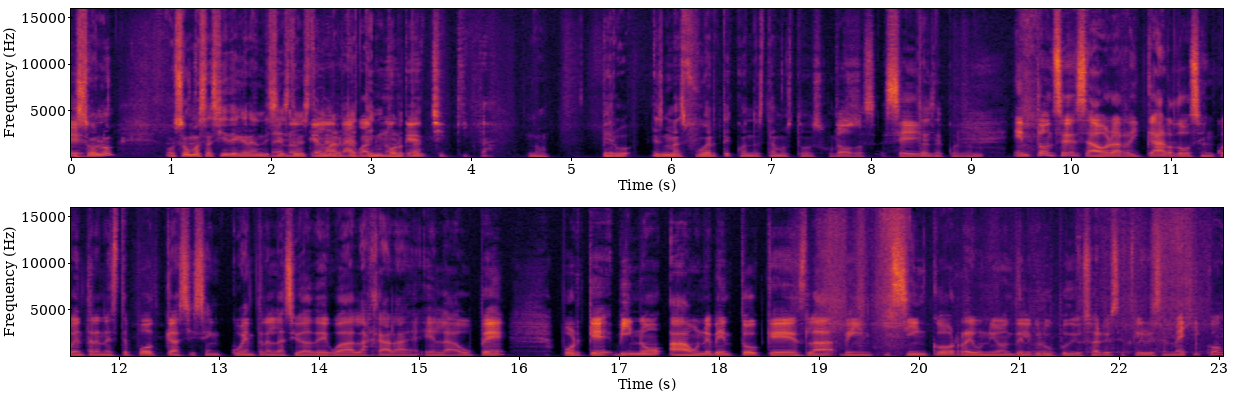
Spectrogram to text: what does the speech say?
y solo, o somos así de grandes y esto es nuestra marca, ¿te importa? chiquita. No, pero es más fuerte cuando estamos todos juntos. Todos, sí. ¿Estás de acuerdo? No? Entonces, ahora Ricardo se encuentra en este podcast y se encuentra en la ciudad de Guadalajara, en la UP, porque vino a un evento que es la 25 reunión del grupo de usuarios ex libres en México.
